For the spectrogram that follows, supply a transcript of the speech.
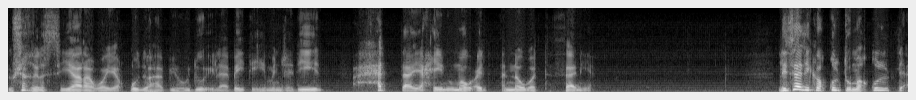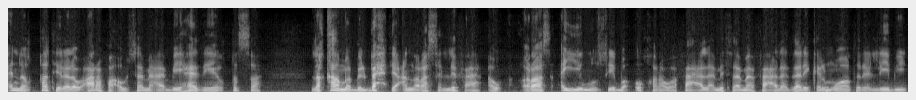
يشغل السيارة ويقودها بهدوء إلى بيته من جديد حتى يحين موعد النوبة الثانية. لذلك قلت ما قلت لأن القاتل لو عرف أو سمع بهذه القصة لقام بالبحث عن رأس اللفعة أو رأس أي مصيبة أخرى وفعل مثل ما فعل ذلك المواطن الليبي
